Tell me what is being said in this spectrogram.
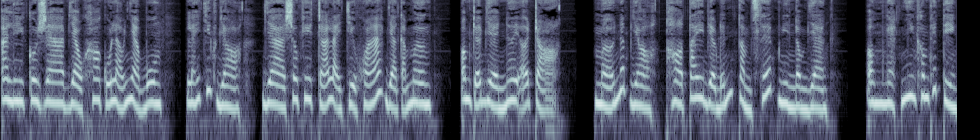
Ali Koja vào kho của lão nhà buôn, lấy chiếc vò và sau khi trả lại chìa khóa và cảm ơn, ông trở về nơi ở trọ. Mở nắp giò, thò tay vào đến tầm xếp nghìn đồng vàng, Ông ngạc nhiên không thấy tiền.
